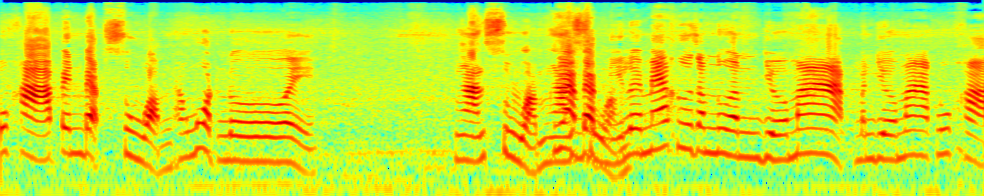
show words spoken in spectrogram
ลูกค้าเป็นแบบสวมทั้งหมดเลยงานสวมงาเนี่นยแบสบวมนี้เลยแม่คือจำนวนเยอะมาก มันเยอะมากลูกค้า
